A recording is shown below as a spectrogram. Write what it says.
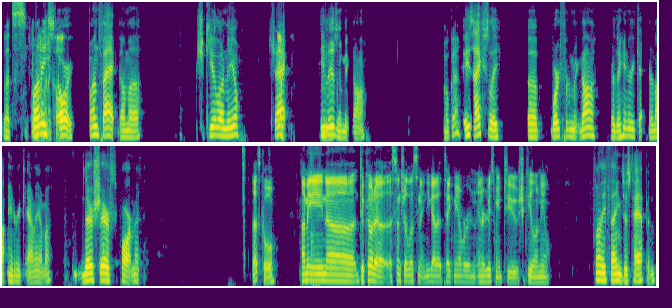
That's I'm Funny story. Fun fact. Um, uh, Shaquille O'Neal, Shaq, he Mhm. lives in McDonough. Okay. He's actually uh works for the McDonough or the Henry or not Henry County, am I? Their sheriff's department. That's cool. I mean, uh, Dakota, since you're listening, you got to take me over and introduce me to Shaquille O'Neal. Funny thing just happened.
